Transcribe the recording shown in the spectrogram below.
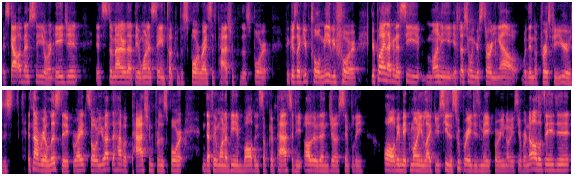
a scout eventually or an agent. It's the matter that they want to stay in touch with the sport, right? It's this passion for the sport because like you've told me before, you're probably not going to see money, especially when you're starting out within the first few years. It's it's not realistic, right? So you have to have a passion for the sport and definitely want to be involved in some capacity other than just simply oh, let me make money like you see the super agents make, or you know, you see Ronaldo's agent,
